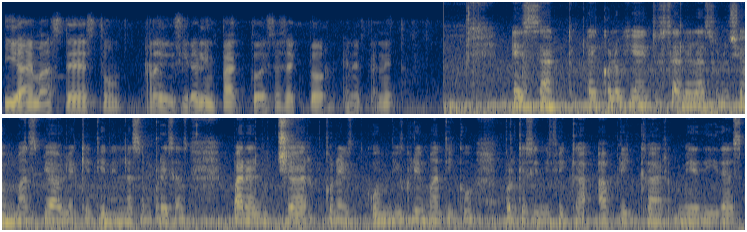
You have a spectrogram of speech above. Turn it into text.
Y además de esto, reducir el impacto de este sector en el planeta. Exacto, la ecología industrial es la solución más viable que tienen las empresas para luchar con el cambio climático porque significa aplicar medidas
